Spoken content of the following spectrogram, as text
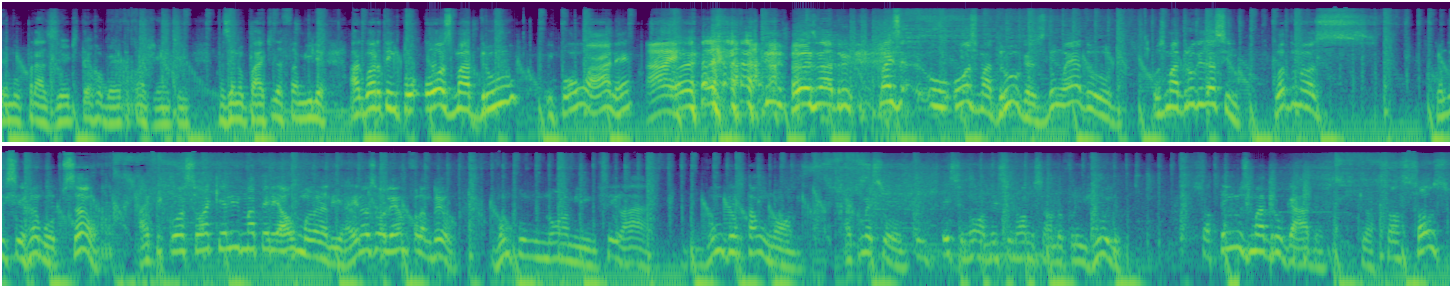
temos o prazer de ter a Roberta com a gente, fazendo parte da família. Agora tem que pôr Os Madru e pôr um A, né? Ah, é. Os Madrugas. Mas o, Os Madrugas não é do. Os Madrugas é assim. Quando nós. Quando encerramos a opção, aí ficou só aquele material humano ali. Aí nós olhamos e falamos, meu, vamos pôr um nome, sei lá, vamos inventar um nome. Aí começou, esse nome, esse nome, esse nome. Eu falei, Júlio, só tem os madrugadas. Aqui, ó, só, só os,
